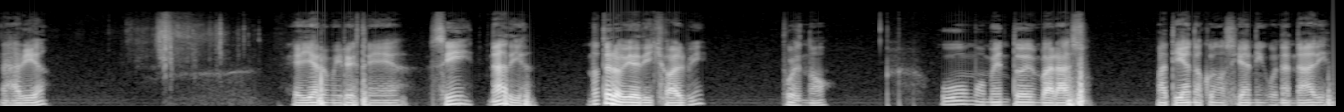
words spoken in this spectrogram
¿Nadie? Ella lo miró extrañada. Sí, nadie. ¿No te lo había dicho Albi? Pues no. Hubo un momento de embarazo. Matías no conocía a ninguna nadie.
